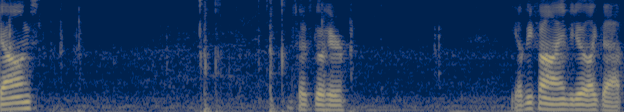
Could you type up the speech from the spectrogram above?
Ding-dongs. Let's go here. You'll be fine if you do it like that.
